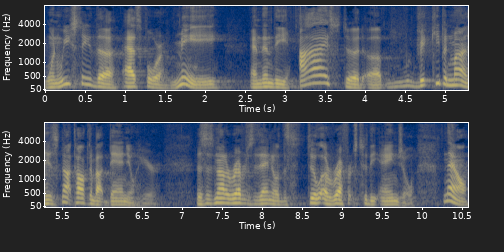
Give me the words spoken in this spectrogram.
when we see the as for me, and then the I stood up, keep in mind, he's not talking about Daniel here. This is not a reference to Daniel, this is still a reference to the angel. Now,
